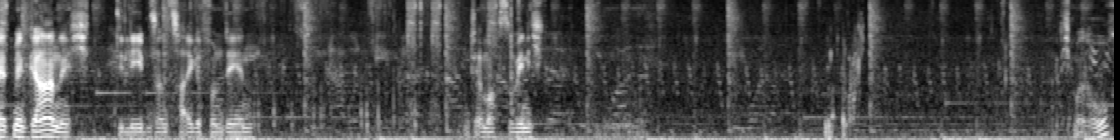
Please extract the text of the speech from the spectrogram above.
gefällt mir gar nicht, die Lebensanzeige von denen. Und die haben auch so wenig... Halt dich mal hoch.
